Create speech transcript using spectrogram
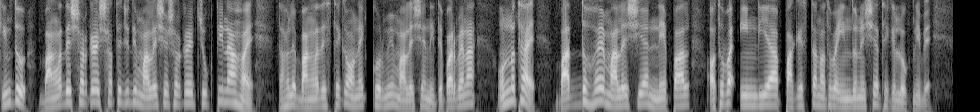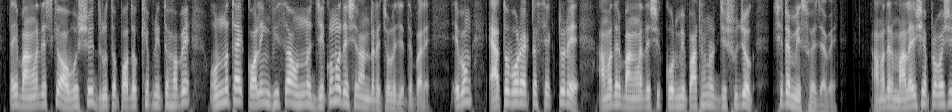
কিন্তু বাংলাদেশ সরকারের সাথে যদি মালয়েশিয়া সরকারের চুক্তি না হয়, তাহলে বাংলাদেশ থেকে অনেক কর্মী মালয়েশিয়া নিতে পারবে না। অন্যথায় বাধ্য হয়ে মালয়েশিয়া, নেপাল অথবা ইন্ডিয়া, পাকিস্তান অথবা ইন্দোনেশিয়া থেকে লোক নিবে। তাই বাংলাদেশকে অবশ্যই দ্রুত পদক্ষেপ নিতে হবে, অন্যথায় কলিং ভিসা অন্য যে কোনো দেশের আন্ডারে চলে যেতে পারে এবং এত বড় একটা সেক্টরে আমাদের বাংলাদেশি কর্মী পাঠানোর যে সুযোগ, সেটা মিস হয়ে যাবে। আমাদের মালয়েশিয়া প্রবাসী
